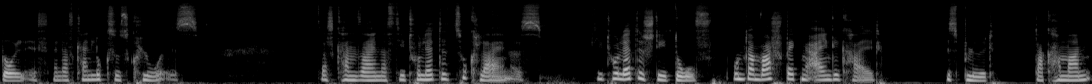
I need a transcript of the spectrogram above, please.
doll ist, wenn das kein Luxusklo ist. Das kann sein, dass die Toilette zu klein ist. Die Toilette steht doof, unterm Waschbecken eingekeilt. Ist blöd. Da kann man,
